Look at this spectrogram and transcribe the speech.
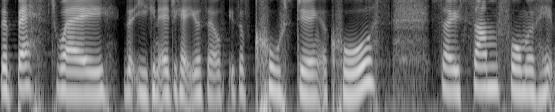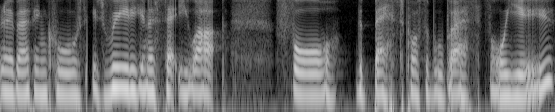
the best way that you can educate yourself is, of course, doing a course. So, some form of hypnobirthing course is really going to set you up for the best possible birth for you.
